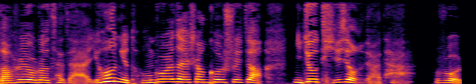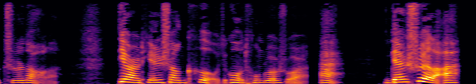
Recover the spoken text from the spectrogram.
老师又说：“彩彩，以后你同桌在上课睡觉，你就提醒一下他。”我说：“我知道了。”第二天上课，我就跟我同桌说：“哎，你该睡了啊，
